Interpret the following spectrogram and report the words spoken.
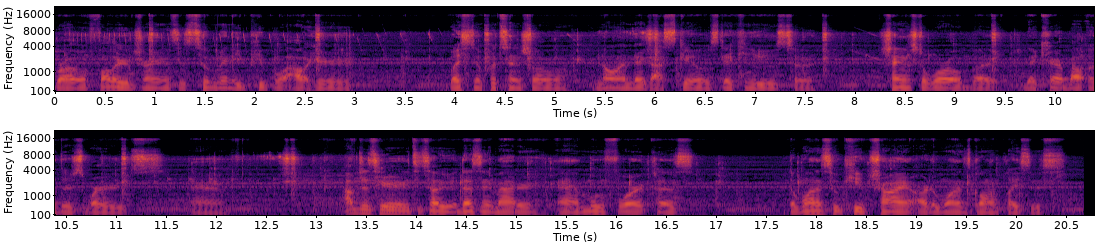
bro, follow your dreams. There's too many people out here wasting potential, knowing they got skills they can use to change the world, but they care about others' words. And I'm just here to tell you it doesn't matter and move forward because the ones who keep trying are the ones going places.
